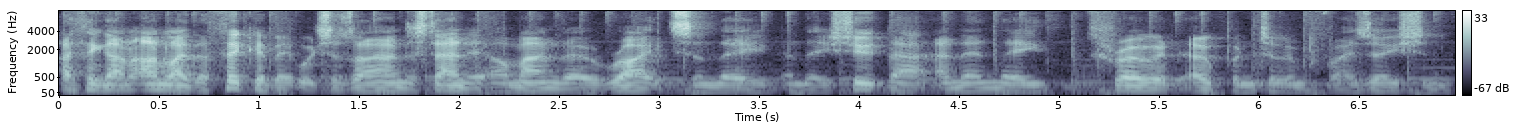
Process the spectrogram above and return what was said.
I think unlike the thick of it, which as I understand it, Armando writes and they and they shoot that and then they throw it open to improvisation,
